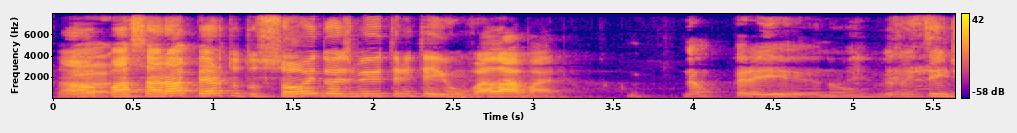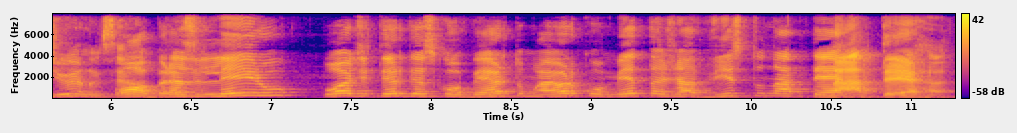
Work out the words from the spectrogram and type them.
Não, ah, Passará perto do Sol em 2031. Vai lá, Mário. Não, peraí, eu não, eu não entendi o enunciado. Ó, brasileiro pode ter descoberto o maior cometa já visto na Terra. na Terra.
